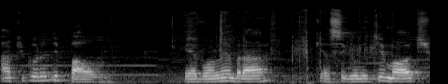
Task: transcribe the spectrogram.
a figura de Paulo. É bom lembrar que a 2 Timóteo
